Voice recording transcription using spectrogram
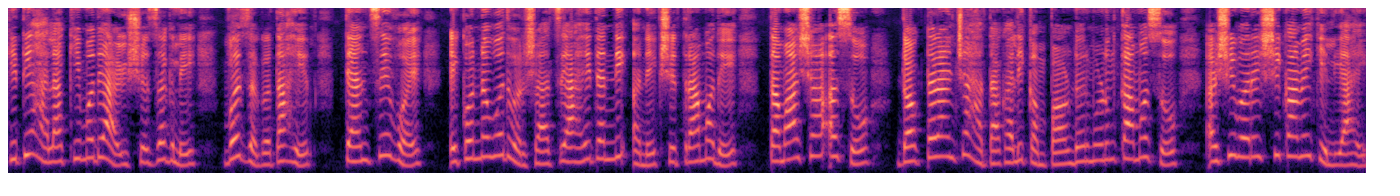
किती हालाकीमध्ये आयुष्य जगले व जगत आहेत त्यांचे वय एकोणनव्वद वर्षाचे आहे. त्यांनी अनेक क्षेत्रामध्ये तमाशा असो डॉक्टरांच्या हाताखाली कंपाऊंडर म्हणून काम असो अशी बरीचशी कामे केली आहे.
